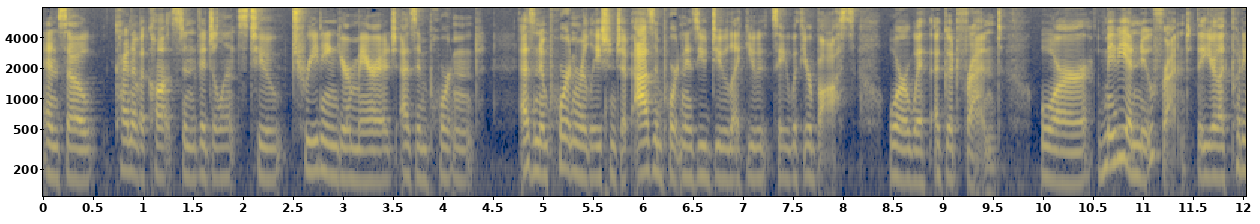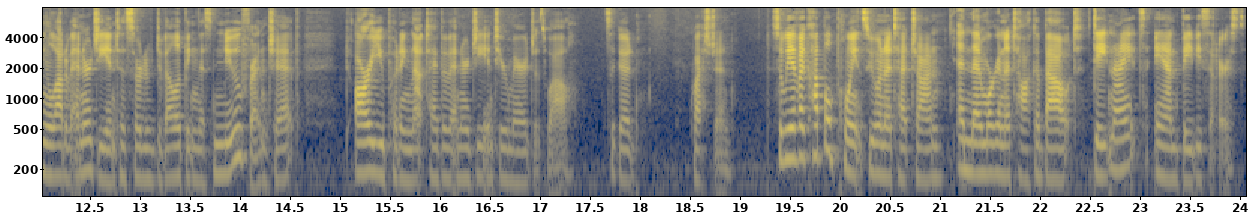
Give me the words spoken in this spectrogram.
and so kind of a constant vigilance to treating your marriage as important as an important relationship, as important as you do, like you would say, with your boss or with a good friend or maybe a new friend that you're like putting a lot of energy into sort of developing this new friendship. Are you putting that type of energy into your marriage as well? It's a good question. So, we have a couple points we want to touch on, and then we're going to talk about date nights and babysitters.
